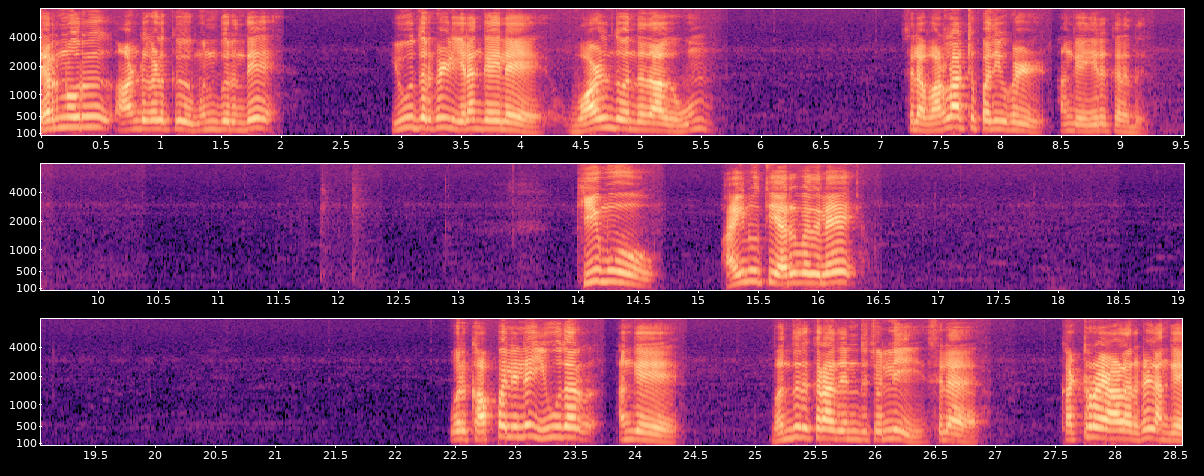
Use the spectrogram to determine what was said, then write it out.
இருநூறு ஆண்டுகளுக்கு முன்பிருந்தே யூதர்கள் இலங்கையிலே வாழ்ந்து வந்ததாகவும் சில வரலாற்று பதிவுகள் அங்கே இருக்கிறது. கிமு ஐநூற்றி அறுபதிலே ஒரு கப்பலிலே யூதர் அங்கே வந்திருக்கிறார் என்று சொல்லி சில கட்டுரையாளர்கள் அங்கே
